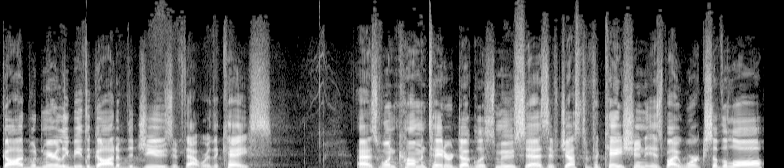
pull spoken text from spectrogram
God would merely be the God of the Jews if that were the case. As one commentator, Douglas Moo, says, if justification is by works of the law,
